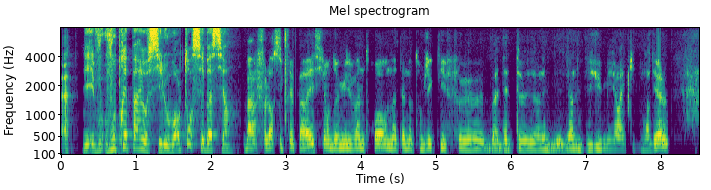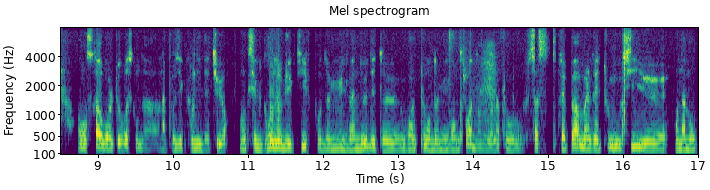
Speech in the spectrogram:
Et vous, vous préparez aussi le World Tour, Sébastien? Bah, va falloir s'y préparer. Si en 2023 on atteint notre objectif euh, bah, d'être dans les, dans les 18 meilleures équipes mondiales, on sera au World Tour parce qu'on a, on a posé candidature. Donc c'est le gros objectif pour 2022 d'être euh, au World Tour en 2023. Donc voilà, faut, ça se prépare malgré tout aussi euh, en amont.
